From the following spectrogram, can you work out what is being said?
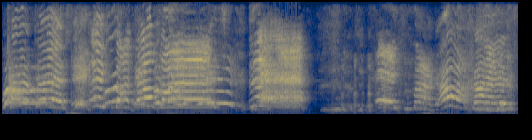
Gratis! Ich mag auch eins! Ich mag auch eins!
